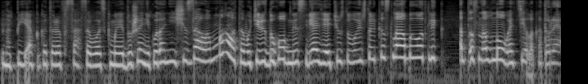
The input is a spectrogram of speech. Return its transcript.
Но пиявка, которая всасывалась к моей душе, никуда не исчезала. Мало того, через духовные связи я чувствовала лишь только слабый отклик от основного тела, которое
